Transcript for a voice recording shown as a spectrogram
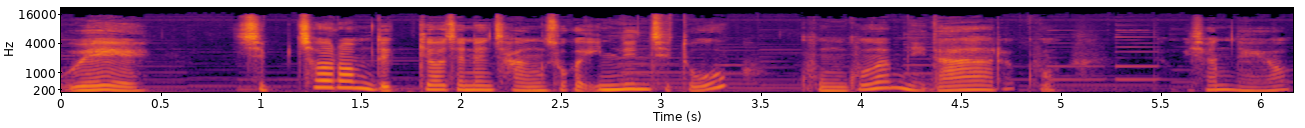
외에 집처럼 느껴지는 장소가 있는지도 궁금합니다. 라고 하셨네요.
